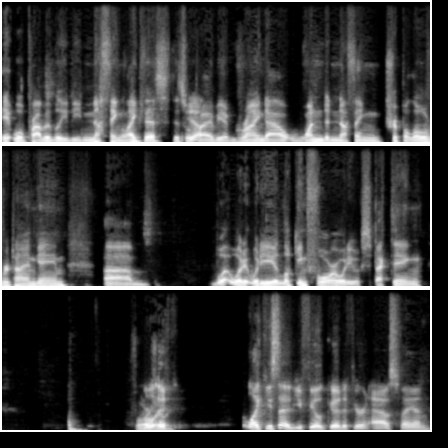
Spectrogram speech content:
it will probably be nothing like this. This will Yeah. probably be a grind out one to nothing triple overtime game. Um, what what what are you looking for? What are you expecting? Well, if like you said, you feel good if you're an Avs fan,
